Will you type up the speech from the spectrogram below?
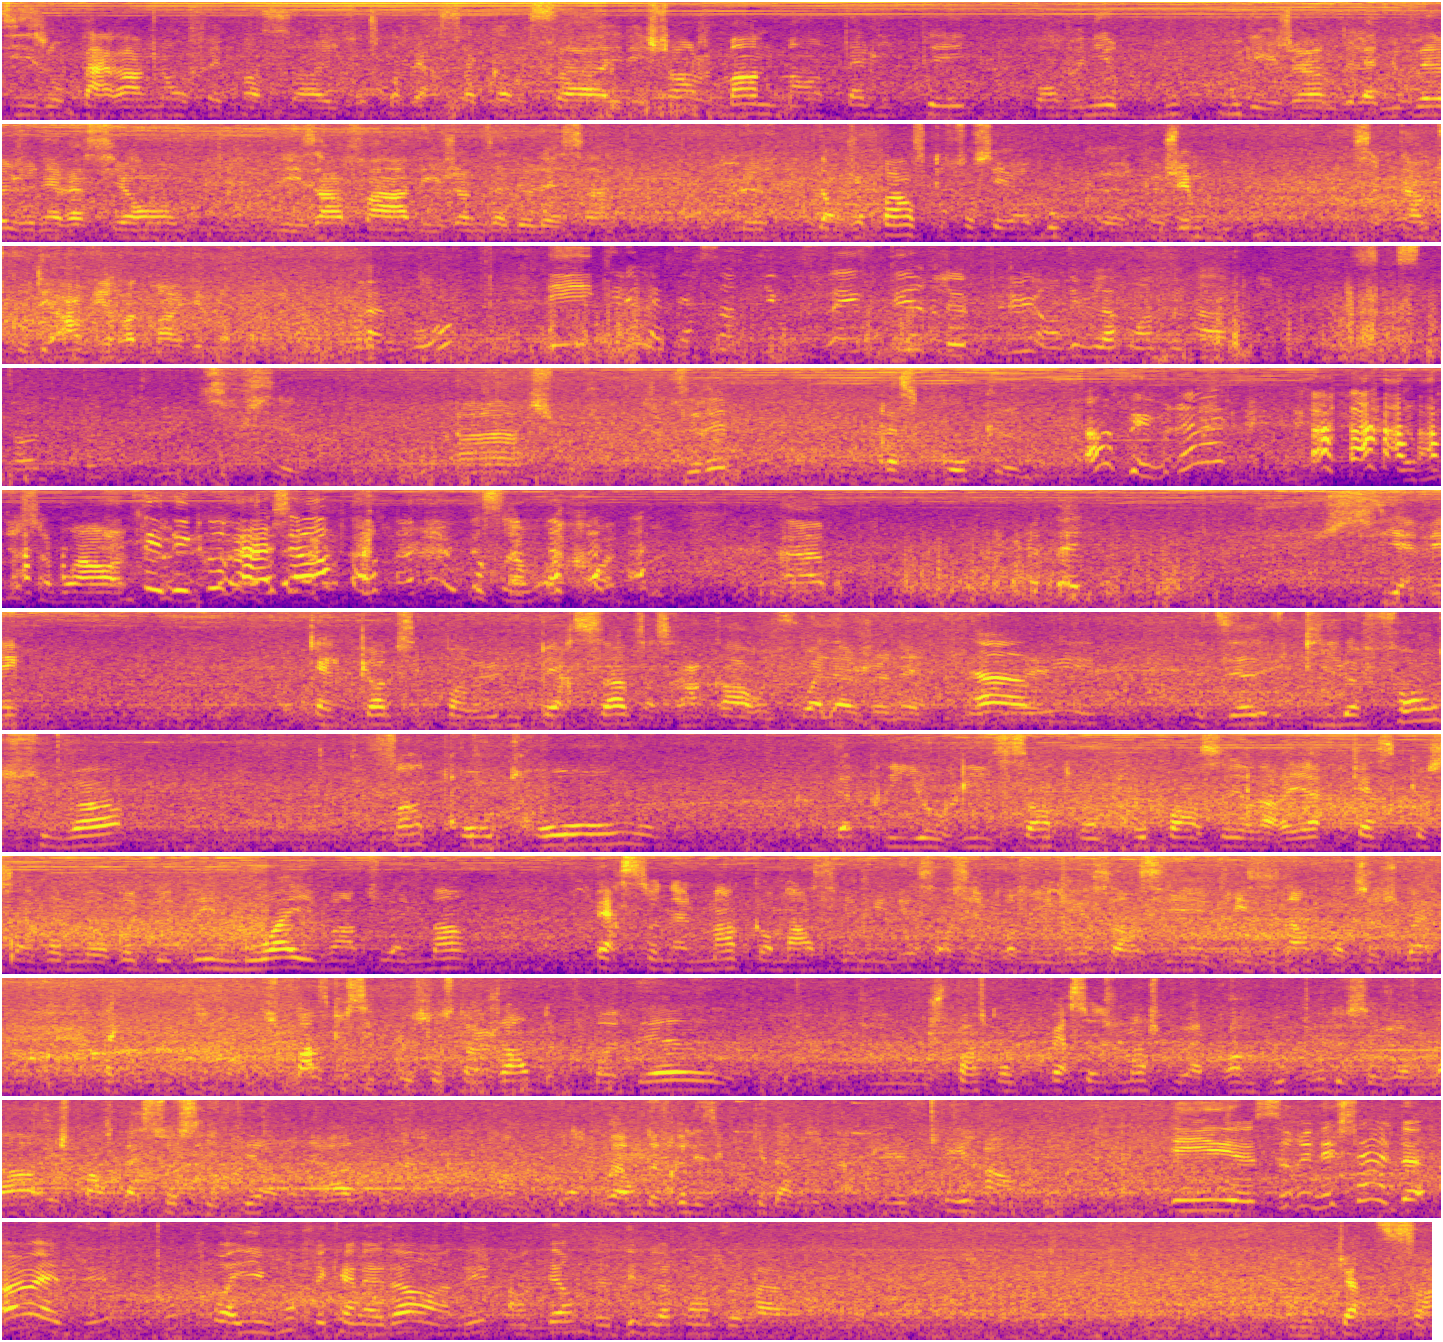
disent aux parents non, fais pas ça, il faut pas faire ça comme ça. Et les changements de mentalité vont venir beaucoup des jeunes, de la nouvelle génération, des enfants, des jeunes adolescents, beaucoup plus. Donc je pense que ça, c'est un book que, que j'aime beaucoup, le secteur du côté environnement et développement. Bravo. Et quelle est la personne qui vous inspire le plus en développement durable? Ça, c'est un peu plus difficile. Euh, je, je dirais presque aucune. Ah, c'est vrai? Savoir. C'est décourageant. de savoir. Euh, Peut-être s'il y avait quelqu'un, que c'est pas une personne, ça serait encore une fois la jeunesse. Ah oui. C'est-à-dire qu'ils le font souvent sans trop trop d'a priori, sans trop trop penser en arrière, qu'est-ce que ça va me redonner, moi éventuellement, personnellement, comme ancien ministre, ancien premier ministre, ancien président, quoi que ce soit? Je pense que c'est plus un genre de modèle où je pense que personnellement, je peux apprendre beaucoup de ces jeunes-là et je pense que la société en général, on, on devrait les écouter davantage. Et euh, sur une échelle de 1 à 10, où croyez-vous que le Canada en est en termes de développement durable? Un 4-5.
